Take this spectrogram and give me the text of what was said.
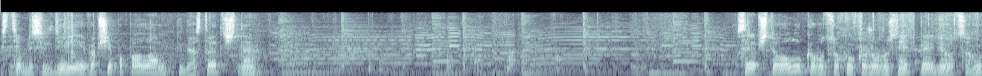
Стебли сельдерея вообще пополам и достаточно. С репчатого лука вот сухую кожуру снять придется. Мы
